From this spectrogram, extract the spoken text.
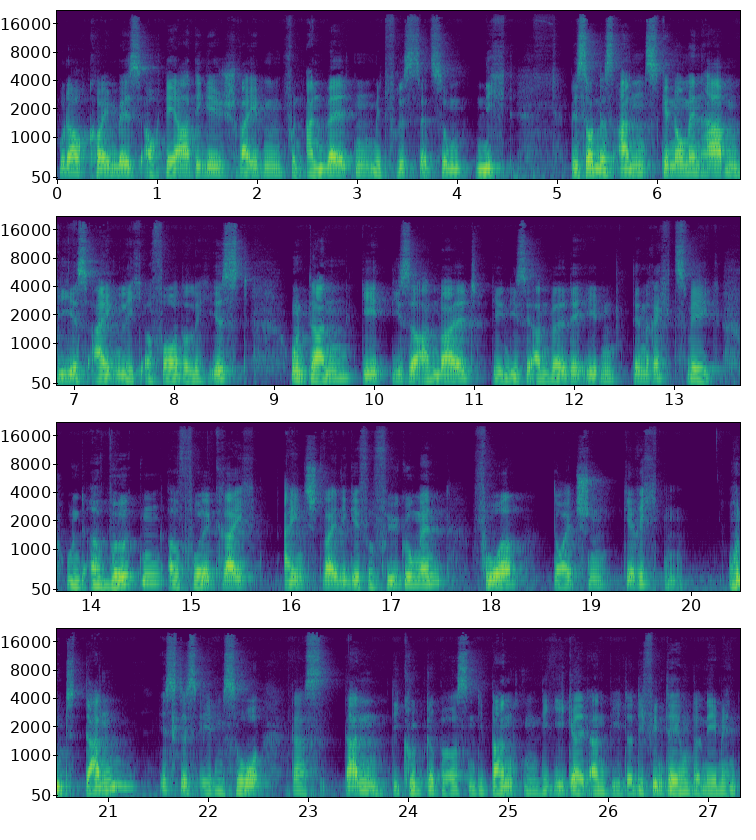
oder auch Coinbase auch derartige Schreiben von Anwälten mit Fristsetzung nicht besonders ernst genommen haben, wie es eigentlich erforderlich ist. Und dann geht dieser Anwalt, gehen diese Anwälte eben den Rechtsweg und erwirken erfolgreich einstweilige Verfügungen vor deutschen Gerichten. Und dann ist es eben so, dass dann die Kryptobörsen, die Banken, die E-Geld-Anbieter, die Fintech-Unternehmen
